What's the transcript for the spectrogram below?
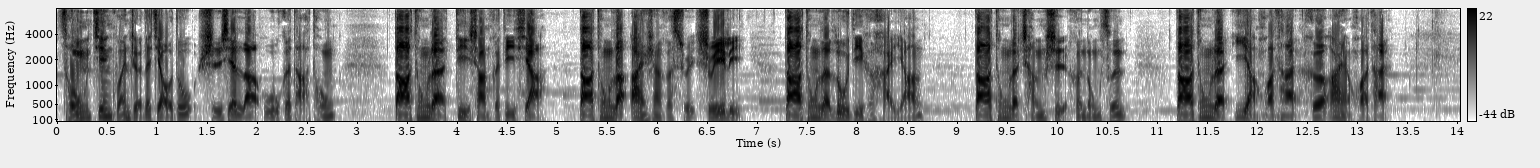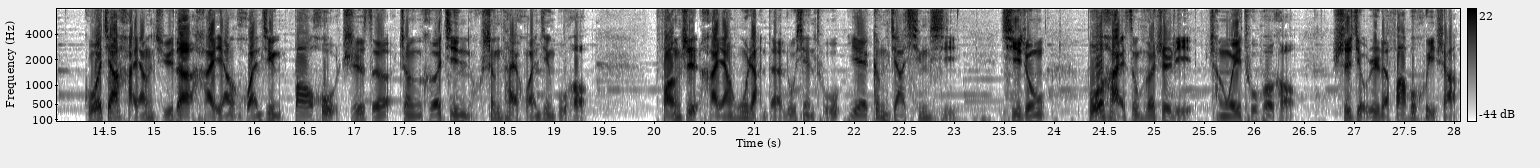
从监管者的角度实现了五个打通：打通了地上和地下，打通了岸上和水水里，打通了陆地和海洋，打通了城市和农村，打通了一氧化碳和二氧化碳。国家海洋局的海洋环境保护职责整合进生态环境部后，防治海洋污染的路线图也更加清晰。其中，渤海综合治理成为突破口。十九日的发布会上，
